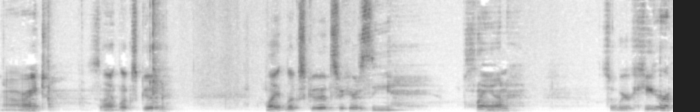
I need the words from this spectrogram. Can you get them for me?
Alright, so that looks good. Light looks good, so here's the plan. So we're here.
